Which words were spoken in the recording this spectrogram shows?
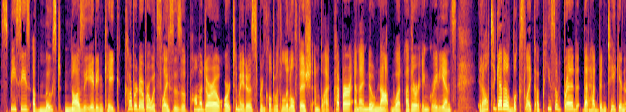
species of most nauseating cake covered over with slices of pomodoro or tomatoes sprinkled with little fish and black pepper, and I know not what other ingredients. It altogether looks like a piece of bread that had been taken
